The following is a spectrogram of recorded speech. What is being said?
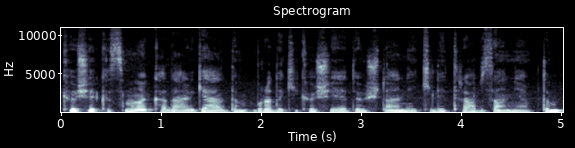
Köşe kısmına kadar geldim. Buradaki köşeye de 3 tane ikili trabzan yaptım.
